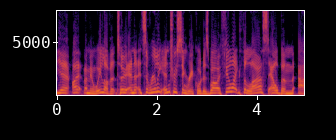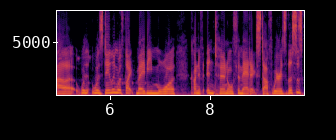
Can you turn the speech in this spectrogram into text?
Yeah, I, I mean, we love it too. And it's a really interesting record as well. I feel like the last album uh, w- was dealing with like maybe more kind of internal thematic stuff, whereas this is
